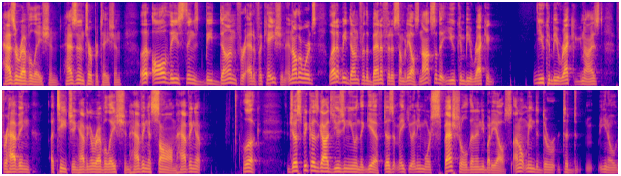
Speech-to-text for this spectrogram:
has a revelation, has an interpretation?" Let all these things be done for edification. In other words, let it be done for the benefit of somebody else, not so that you can be rec- you can be recognized for having a teaching, having a revelation, having a psalm, having a look. Just because God's using you in the gift doesn't make you any more special than anybody else. I don't mean to to you know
